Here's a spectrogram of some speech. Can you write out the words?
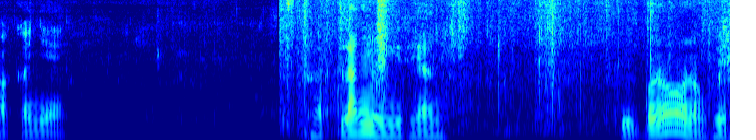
ผักกระแหน่ ครับลังหนึ่งอยู่แถวนี่คือปน้อน้องเพื่อน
